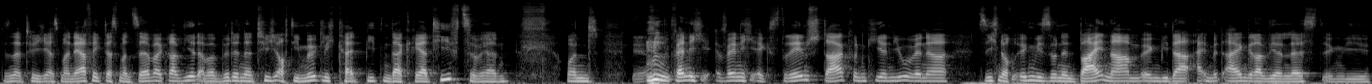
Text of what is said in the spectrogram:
das ist natürlich erstmal nervig, dass man es selber graviert, aber würde natürlich auch die Möglichkeit bieten, da kreativ zu werden. Und Ja. wenn ich, wenn ich extrem stark von Kian Yu, wenn er sich noch irgendwie so einen Beinamen irgendwie da mit eingravieren lässt, irgendwie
